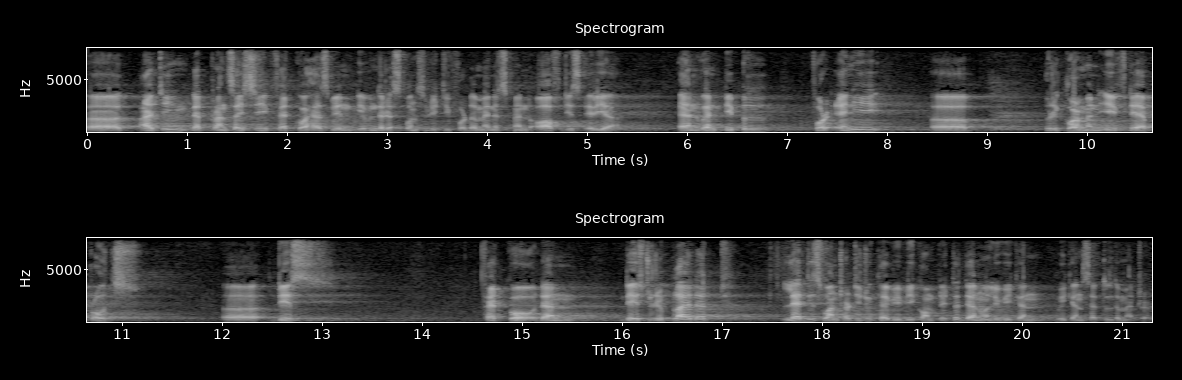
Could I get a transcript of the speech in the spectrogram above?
uh, I think that franchisee FEDCO has been given the responsibility for the management of this area. And when people, for any uh, requirement, if they approach uh, this FEDCO, then they used to reply that let this 132 kV be completed, then only we can, we can settle the matter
